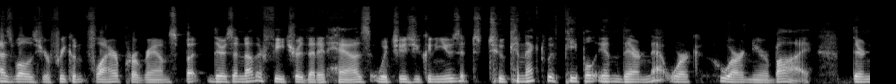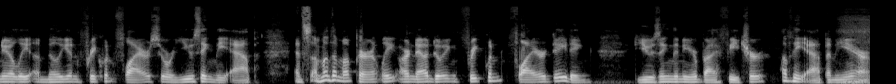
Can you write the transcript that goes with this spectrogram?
as well as your frequent flyer programs. But there's another feature that it has, which is you can use it to connect with people in their network who are nearby. There are nearly a million frequent flyers who are using the app, and some of them apparently are now doing frequent flyer dating using the nearby feature of the app in the air.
